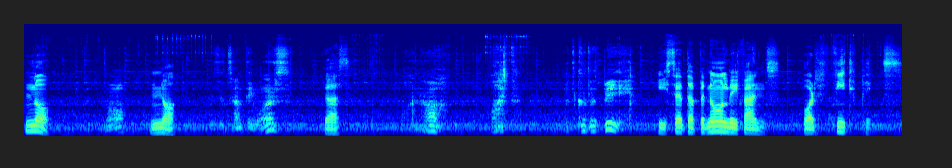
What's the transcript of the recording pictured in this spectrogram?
No, No? no, Is it something worse? yes. Oh no. What? What could it be? He set up an OnlyFans for feet pics.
